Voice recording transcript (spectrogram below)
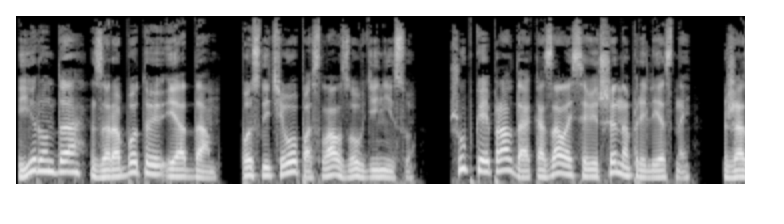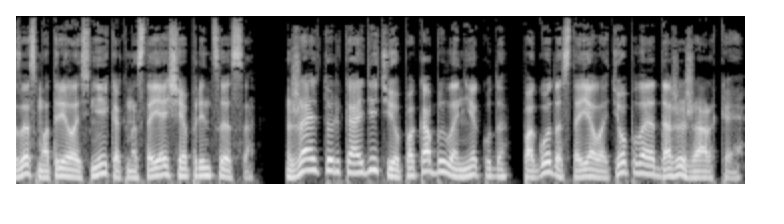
Ерунда, заработаю и отдам после чего послал зов Денису. Шубка и правда оказалась совершенно прелестной. Жазе смотрела с ней, как настоящая принцесса. Жаль только одеть ее пока было некуда. Погода стояла теплая, даже жаркая.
